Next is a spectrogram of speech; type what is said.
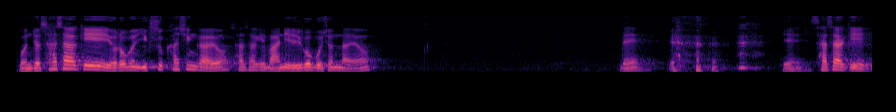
먼저 사사기 여러분 익숙하신가요? 사사기 많이 읽어보셨나요? 네. 예, 사사기.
